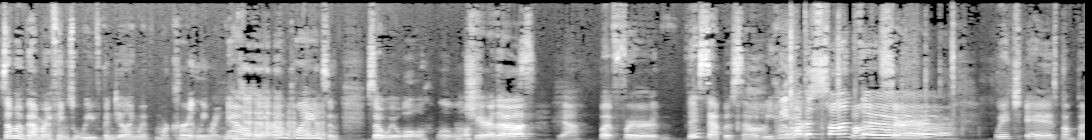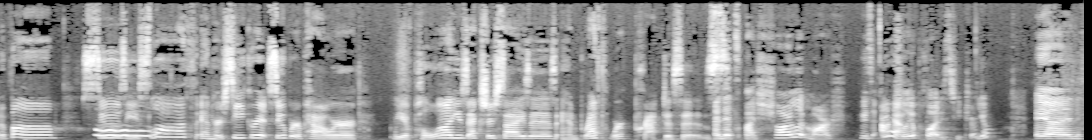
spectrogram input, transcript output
some of them are things we've been dealing with more currently right now with our own clients, and so we will we'll, We'll share, those. those. Yeah. But for this episode, we We have, have our a sponsor. sponsor, which is bum ba da bum Susie Sloth and her secret superpower. We have Pilates exercises and breath work practices. And it's by Charlotte Marsh, who's actually a Pilates teacher. Yep. And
